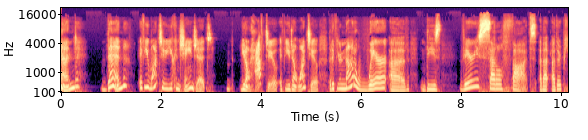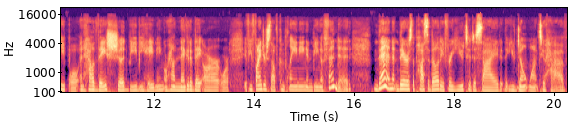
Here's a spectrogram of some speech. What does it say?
And then, if you want to, you can change it. You don't have to if you don't want to. But if you're not aware of these very subtle thoughts about other people and how they should be behaving or how negative they are, or if you find yourself complaining and being offended, then there's the possibility for you to decide that you don't want to have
